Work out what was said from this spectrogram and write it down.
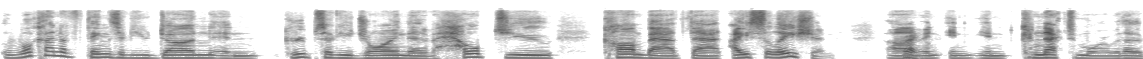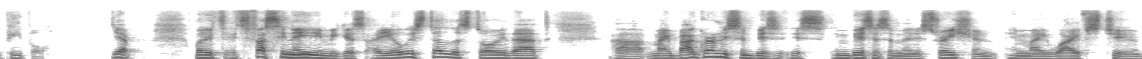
What kind of things have you done and groups have you joined that have helped you combat that isolation um, right. and, and, and connect more with other people? Yep. Well, it's, it's fascinating because I always tell the story that uh, my background is in business is in business administration, and my wife's too.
